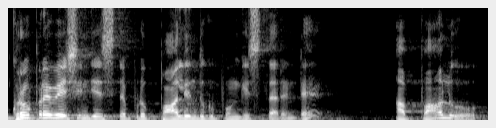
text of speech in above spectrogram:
గృహప్రవేశం చేసేటప్పుడు పాలు ఎందుకు పొంగిస్తారంటే ఆ పాలు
